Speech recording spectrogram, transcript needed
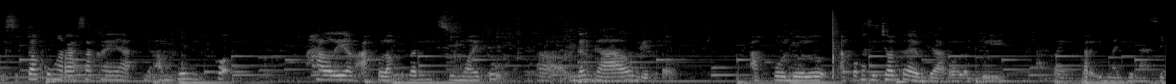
Di situ aku ngerasa kayak ya ampun kok hal yang aku lakukan semua itu uh, gagal gitu. Aku dulu aku kasih contoh ya biar lebih apa ya terimajinasi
